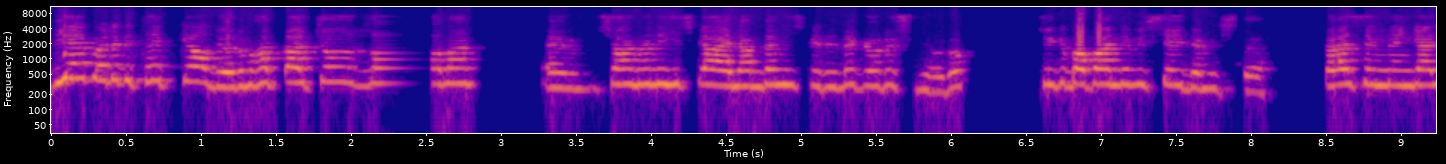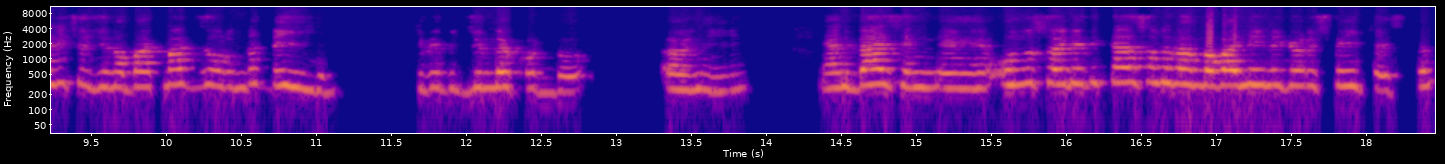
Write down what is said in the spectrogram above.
diye böyle bir tepki alıyorum. Hatta çoğu zaman e, şu an hani hiçbir ailemden hiçbiriyle görüşmüyorum. Çünkü babaannemiz şey demişti. Ben senin engelli çocuğuna bakmak zorunda değilim gibi bir cümle kurdu örneğin. Yani ben senin e, onu söyledikten sonra ben babaanneyle görüşmeyi kestim.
